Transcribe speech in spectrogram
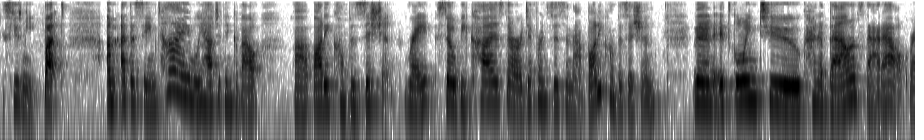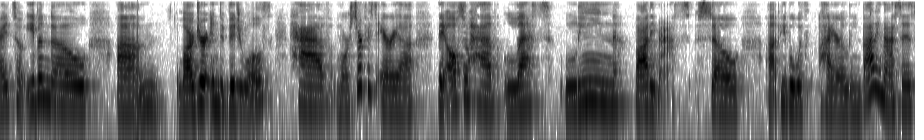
Excuse me. But um, at the same time, we have to think about uh, body composition, right? So because there are differences in that body composition, then it's going to kind of balance that out, right? So even though um, larger individuals have more surface area, they also have less lean body mass. So uh, people with higher lean body masses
